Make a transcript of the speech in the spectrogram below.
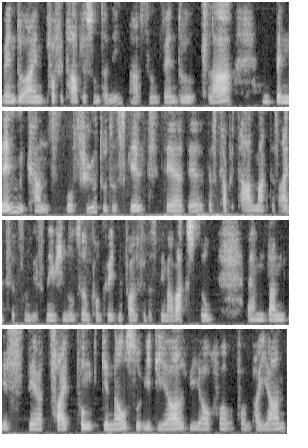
wenn du ein profitables Unternehmen hast und wenn du klar benennen kannst, wofür du das Geld der, der, des Kapitalmarktes einsetzen willst, nämlich in unserem konkreten Fall für das Thema Wachstum, ähm, dann ist der Zeitpunkt genauso ideal wie auch vor, vor ein paar Jahren.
